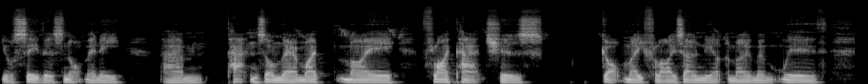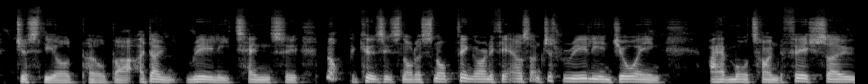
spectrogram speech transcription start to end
you'll see there's not many um, patterns on there. My my fly patch has got mayflies only at the moment with just the odd pearl, but I don't really tend to, not because it's not a snob thing or anything else. I'm just really enjoying. I have more time to fish. So,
